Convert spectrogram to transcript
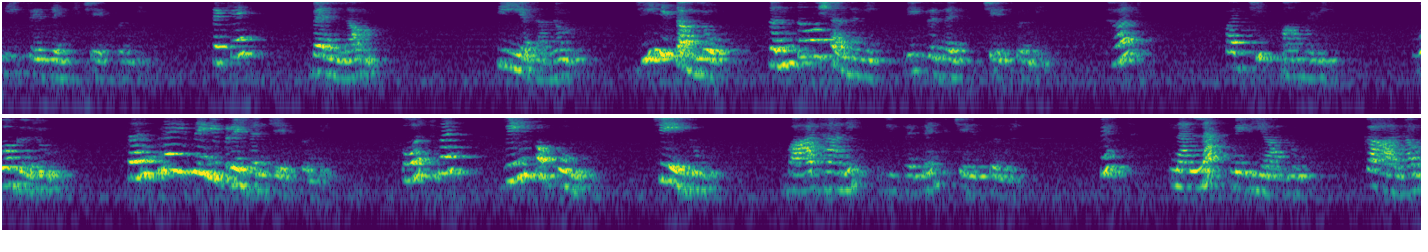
రీప్రజెంట్ చేస్తుంది. సెకండ్ బెల్లం. తీయదనం. జీవితంలో సంతోషాలని రీప్రజెంట్ చేస్తుంది. థర్డ్ పచ్చి మామిడి. వగరు. సర్ప్రైజ్ని రిప్రజెంట్ చేస్తుంది. ఫోర్త్ వన్ వేప పువ్వు చేదు బాధాని రిప్రజెంట్ చేస్తుంది. ఫిఫ్త్ నల్ల మిరియాలు కారం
